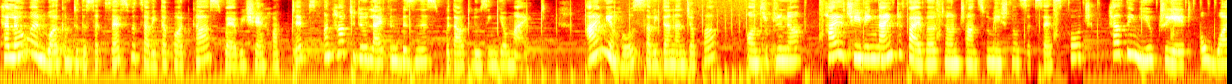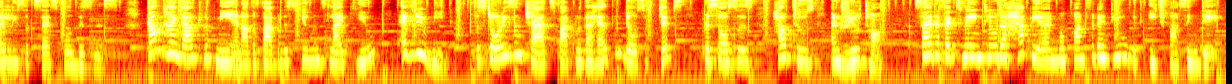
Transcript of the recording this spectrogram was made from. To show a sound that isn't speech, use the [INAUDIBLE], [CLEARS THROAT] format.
Hello, and welcome to the Success with Savita podcast, where we share hot tips on how to do life and business without losing your mind. I'm your host, Savita Nanjappa, entrepreneur high achieving 9 to 5er turned transformational success coach, helping you create a wildly successful business. Come hang out with me and other fabulous humans like you every week for stories and chats packed with a healthy dose of tips, resources, how to's, and real talk. Side effects may include a happier and more confident you with each passing day.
